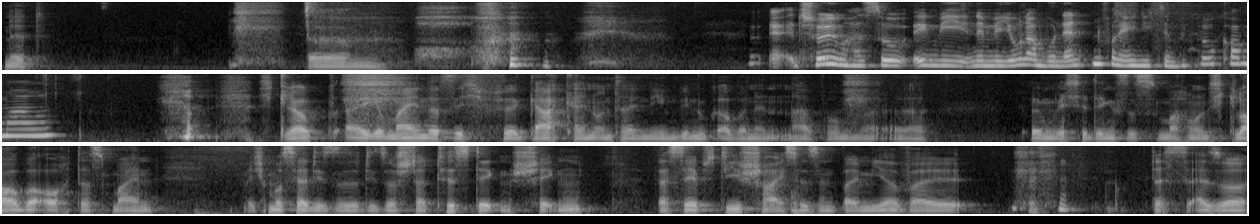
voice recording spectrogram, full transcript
nett. ähm. Entschuldigung, hast du irgendwie eine Million Abonnenten, von denen ich nichts mitbekommen habe? Ich glaube allgemein, dass ich für gar kein Unternehmen genug Abonnenten habe, um äh, irgendwelche Dings zu machen. Und ich glaube auch, dass mein, ich muss ja diese, diese Statistiken schicken, dass selbst die scheiße sind bei mir, weil das, also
